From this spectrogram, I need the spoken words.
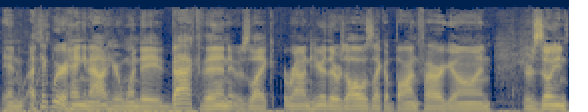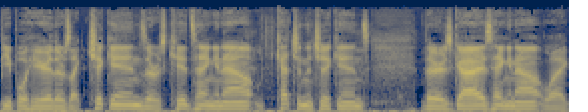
and I think we were hanging out here one day. Back then, it was like around here, there was always like a bonfire going. There was a zillion people here. There was like chickens. There was kids hanging out, catching the chickens. There's guys hanging out, like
